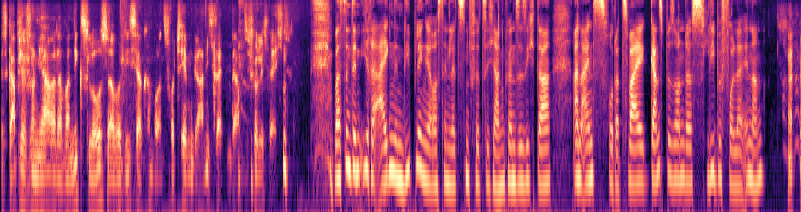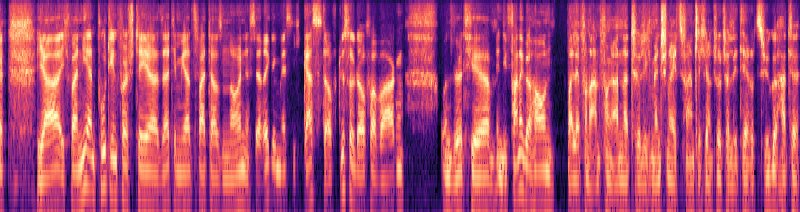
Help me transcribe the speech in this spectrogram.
Es gab ja schon Jahre, da war nichts los, aber dieses Jahr können wir uns vor Themen gar nicht retten, da haben Sie völlig recht. Was sind denn Ihre eigenen Lieblinge aus den letzten 40 Jahren? Können Sie sich da an eins oder zwei ganz besonders liebevoll erinnern? Ja, ich war nie ein Putin-Versteher. Seit dem Jahr 2009 ist er regelmäßig Gast auf Düsseldorfer Wagen und wird hier in die Pfanne gehauen, weil er von Anfang an natürlich menschenrechtsfeindliche und totalitäre Züge hatte.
